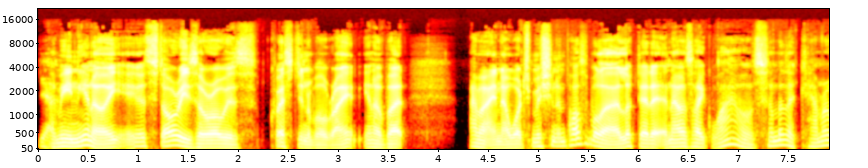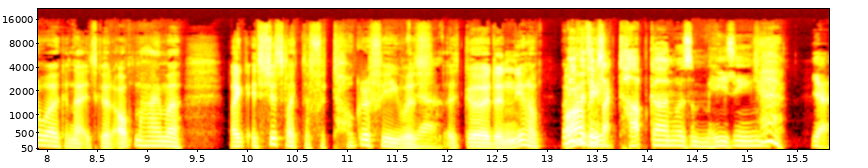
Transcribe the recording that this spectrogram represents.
Yeah. I mean, you know, stories are always questionable, right? You know, but I mean, I watched Mission Impossible and I looked at it and I was like, wow, some of the camera work and that is good. Oppenheimer, like, it's just like the photography was Yeah. good. And, you know, But even things like Top Gun was amazing. yeah. Yeah.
